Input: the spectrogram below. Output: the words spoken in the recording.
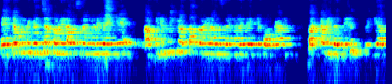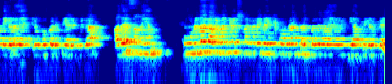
ഏറ്റവും മികച്ച തൊഴിലവസരങ്ങളിലേക്ക് അഭിവൃദ്ധിക്കൊത്ത തൊഴിലവസരങ്ങളിലേക്ക് പോകാൻ തക്ക വിധത്തിൽ വിദ്യാർത്ഥികളെ രൂപപ്പെടുത്തിയെടുക്കുക. അതേസമയം കൂടുതൽ അറിവന്വേഷണങ്ങളിലേക്ക് പോകാൻ തൽപരരായ വിദ്യാർത്ഥികൾക്ക്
